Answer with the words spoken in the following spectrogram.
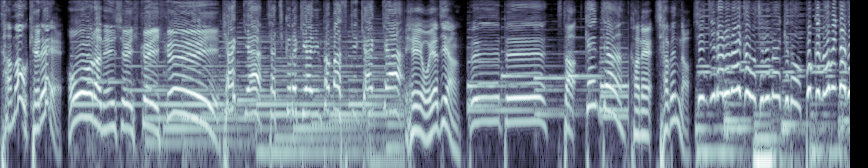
弾を蹴れ。ほーら年収低い低い。キャッキャ。シャチクラキアミンパパ好きキャッキャ。ええ親父やん。ブーブー。スタケンちゃん。金。喋んな。信じられないかもしれないけど僕のび太で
